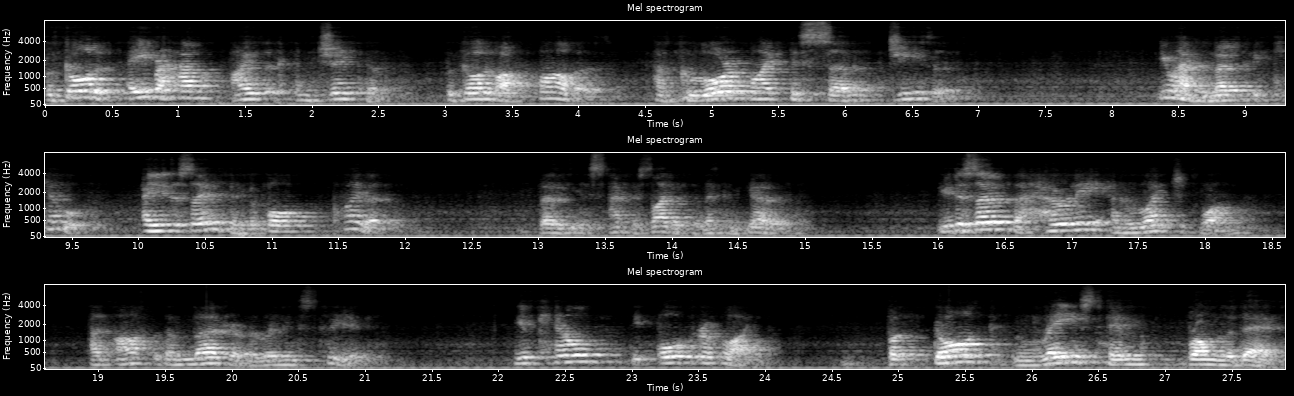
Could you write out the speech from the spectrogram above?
The God of Abraham, Isaac, and Jacob, the God of our fathers, has glorified his servant Jesus. You had him to be killed, and you disowned him before Pilate, though he had decided to let him go. You deserve the holy and righteous one and after the murderer the release to you. You killed the author of life, but God raised him from the dead.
